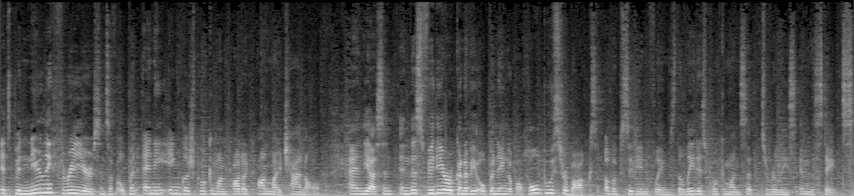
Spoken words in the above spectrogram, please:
It's been nearly three years since I've opened any English Pokemon product on my channel. And yes, in, in this video, we're going to be opening up a whole booster box of Obsidian Flames, the latest Pokemon set to release in the States.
